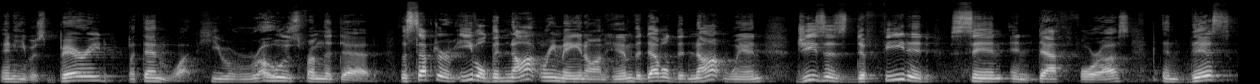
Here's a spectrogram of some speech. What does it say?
and he was buried, but then what? He rose from the dead. The scepter of evil did not remain on him. The devil did not win. Jesus defeated sin and death for us. And this,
